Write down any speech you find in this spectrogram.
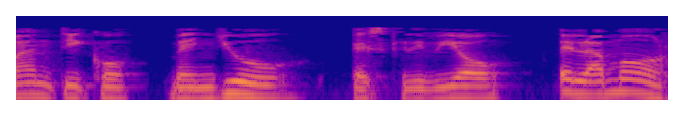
Romántico, Benyu escribió El amor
